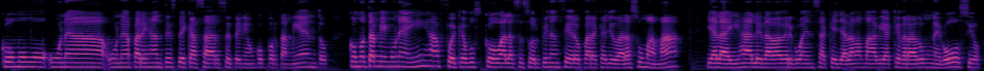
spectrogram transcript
como una, una pareja antes de casarse tenía un comportamiento, como también una hija fue que buscó al asesor financiero para que ayudara a su mamá y a la hija le daba vergüenza que ya la mamá había quebrado un negocio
